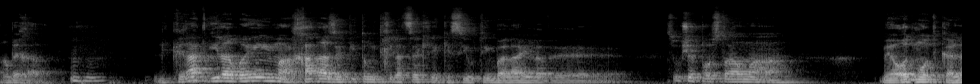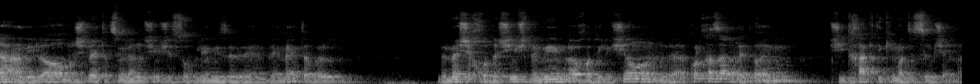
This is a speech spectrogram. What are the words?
הרבה חרא. Mm-hmm. לקראת גיל 40, החרא הזה פתאום התחיל לצאת לי כסיוטים בלילה, וסוג של פוסט-טראומה מאוד מאוד קלה. אני לא משווה את עצמי לאנשים שסובלים מזה באמת, אבל במשך חודשים שלמים לא יכולתי לישון, והכל חזר עלי דברים שהדחקתי כמעט 20 שנה.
